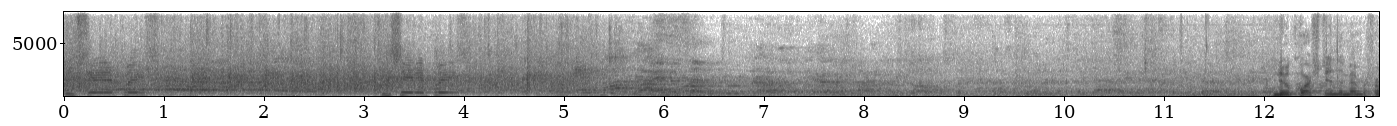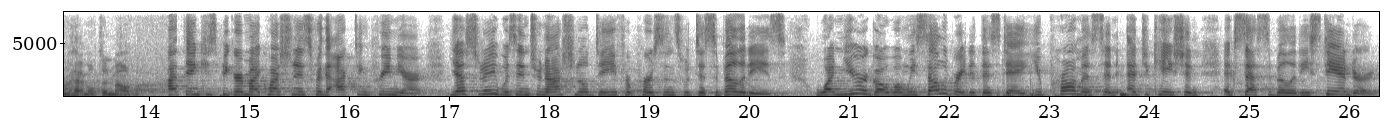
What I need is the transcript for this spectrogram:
Be seated, please. Be seated, please. New question, the member from Hamilton Mountain. Uh, thank you, Speaker. My question is for the acting premier. Yesterday was International Day for Persons with Disabilities. One year ago, when we celebrated this day, you promised an education accessibility standard.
